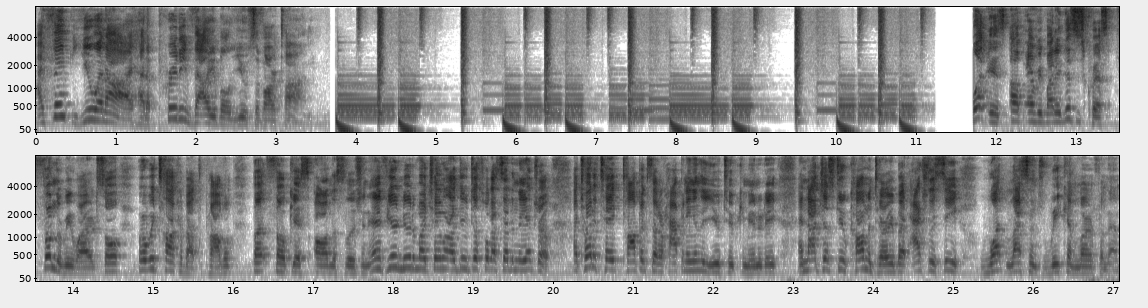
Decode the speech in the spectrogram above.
I think you and I had a pretty valuable use of our time. Is up, everybody? This is Chris from The Rewired Soul, where we talk about the problem, but focus on the solution. And if you're new to my channel, I do just what I said in the intro. I try to take topics that are happening in the YouTube community and not just do commentary, but actually see what lessons we can learn from them.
